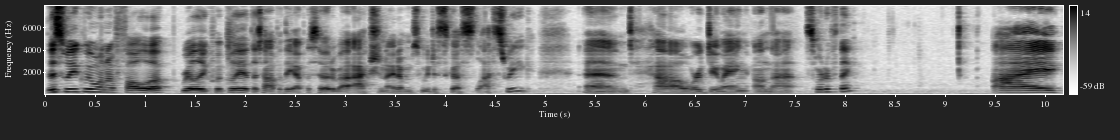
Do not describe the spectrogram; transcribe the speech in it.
This week we want to follow up really quickly at the top of the episode about action items we discussed last week and how we're doing on that sort of thing. I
